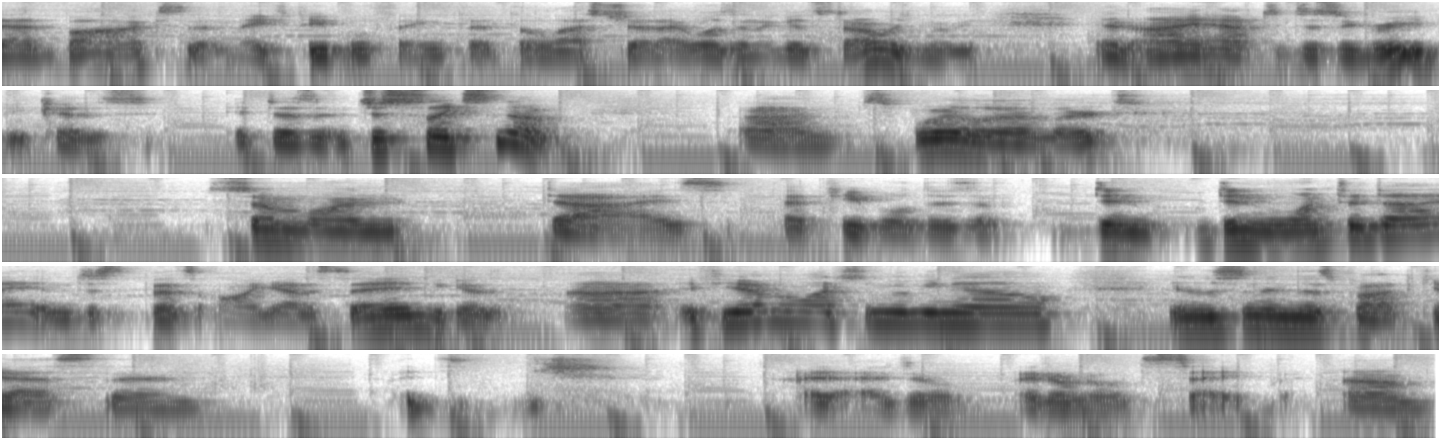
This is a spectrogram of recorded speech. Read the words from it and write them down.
that box that makes people think that the Last Jedi wasn't a good Star Wars movie, and I have to disagree because it doesn't. Just like Snoke. Um, spoiler alert: someone dies that people doesn't didn't didn't want to die, and just that's all I gotta say. Because uh, if you haven't watched the movie now, you're listening to this podcast, then I, I don't I don't know what to say. But, um,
